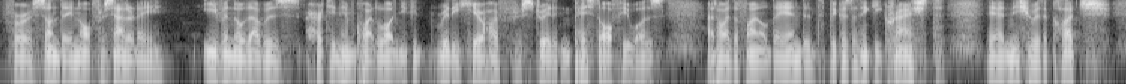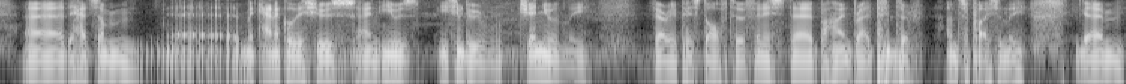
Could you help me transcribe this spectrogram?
for Sunday, not for Saturday, even though that was hurting him quite a lot. And you could really hear how frustrated and pissed off he was at how the final day ended because I think he crashed. They had an issue with the clutch. Uh, they had some uh, mechanical issues, and he was he seemed to be genuinely very pissed off to have finished uh, behind Brad Binder unsurprisingly. Um,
